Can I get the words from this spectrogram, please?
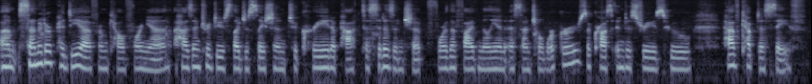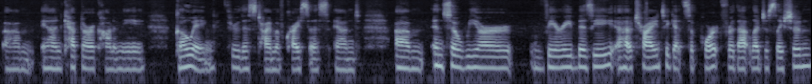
um, Senator Padilla from California has introduced legislation to create a path to citizenship for the 5 million essential workers across industries who have kept us safe um, and kept our economy going through this time of crisis. And um, and so we are very busy uh, trying to get support for that legislation.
